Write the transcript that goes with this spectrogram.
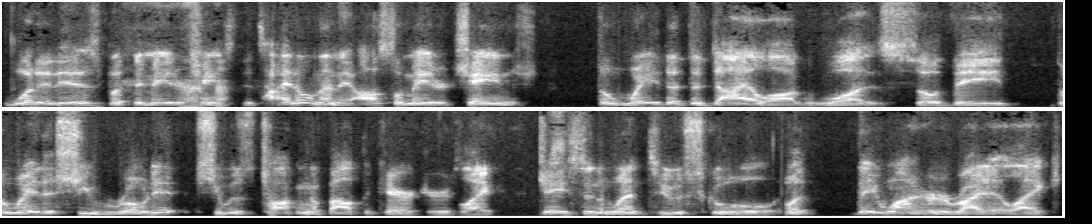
what it is, but they made her change the title, and then they also made her change the way that the dialogue was. So they the way that she wrote it, she was talking about the characters. Like Jason went to school, but they wanted her to write it like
